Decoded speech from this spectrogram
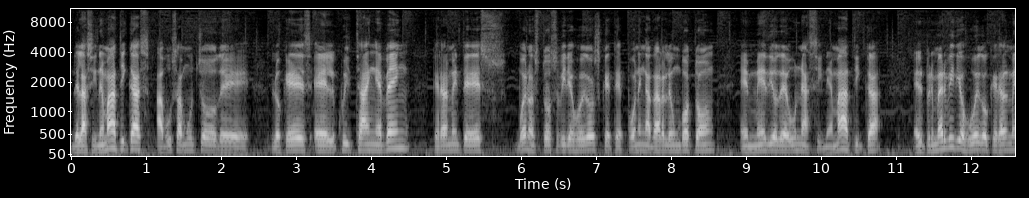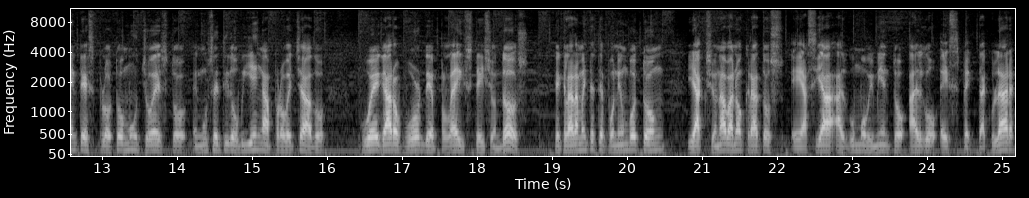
de las cinemáticas, abusa mucho de lo que es el Quick Time Event, que realmente es, bueno, estos videojuegos que te ponen a darle un botón en medio de una cinemática. El primer videojuego que realmente explotó mucho esto en un sentido bien aprovechado fue God of War de PlayStation 2, que claramente te ponía un botón y accionaba, ¿no? Kratos eh, hacía algún movimiento, algo espectacular,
